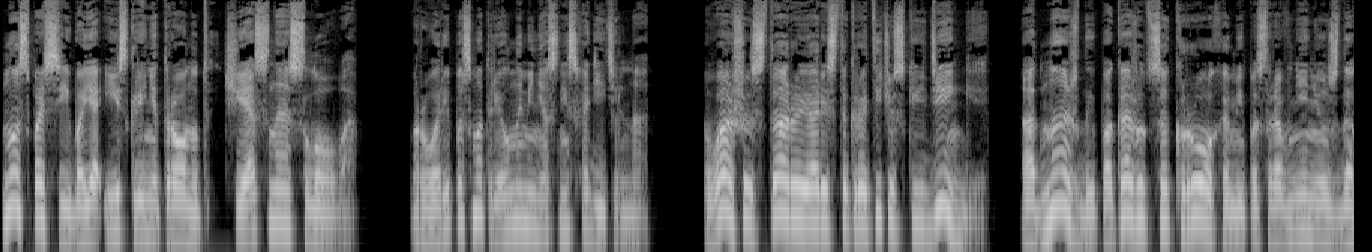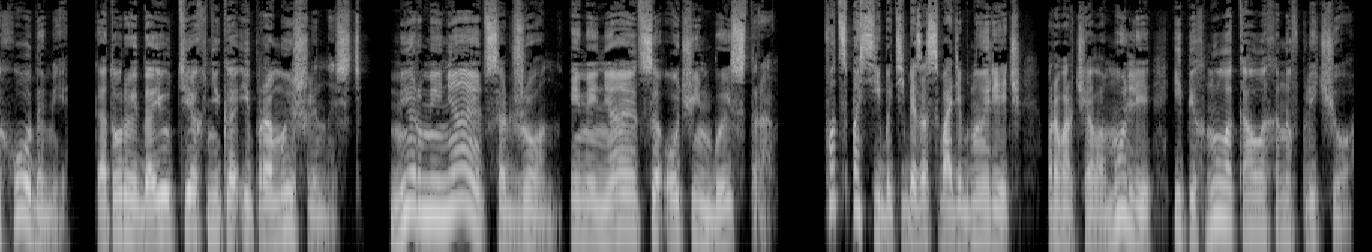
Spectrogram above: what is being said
но спасибо, я искренне тронут, честное слово». Рори посмотрел на меня снисходительно. «Ваши старые аристократические деньги однажды покажутся крохами по сравнению с доходами, которые дают техника и промышленность. Мир меняется, Джон, и меняется очень быстро». «Вот спасибо тебе за свадебную речь», — проворчала Молли и пихнула Каллахана в плечо.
